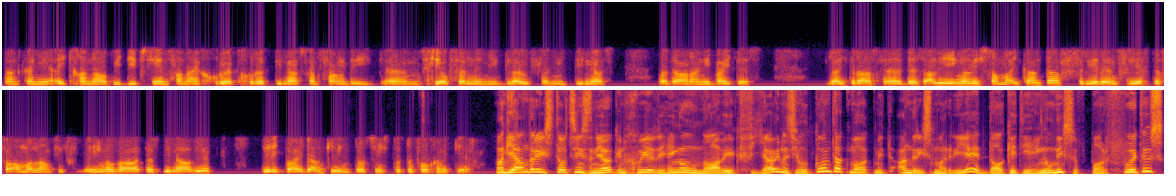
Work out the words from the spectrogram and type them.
dan kan jy uitgaan na op die diepsee en van daai groot groot tinas gaan vang die ehm um, geelvin en die blouvin tinas wat daar aan die buite is. Luisteraars, uh, dis al die hengelnuus van my kant af. Vrede en vreugde vir almal langs die hengelwaters die naweek. Dirk baie dankie en totsiens tot 'n volgende keer. Dankie Andries, totsiens aan jou en goeie die hengel naweek vir jou en as jy wil kontak maak met Andries Marie, dalk het jy hengelnuus of 'n paar fotos,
